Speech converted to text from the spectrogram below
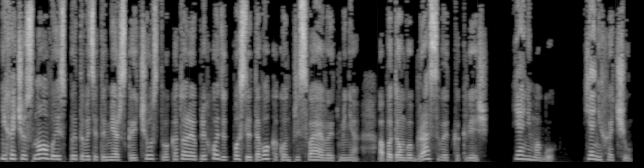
Не хочу снова испытывать это мерзкое чувство, которое приходит после того, как он присваивает меня, а потом выбрасывает как вещь. Я не могу. Я не хочу.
